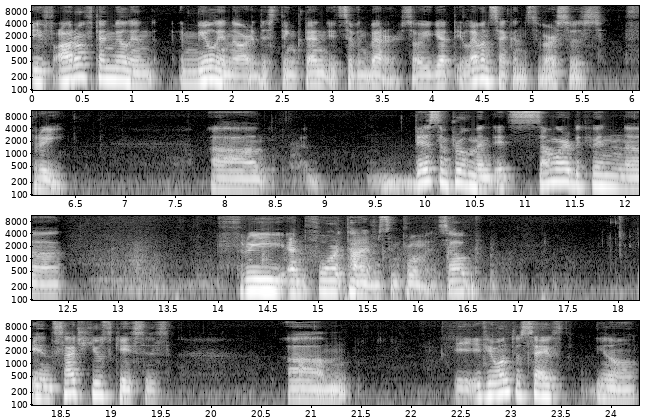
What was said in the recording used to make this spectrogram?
if out of 10 million, a million are distinct, then it's even better. So you get 11 seconds versus 3. Uh, this improvement, it's somewhere between uh, 3 and 4 times improvement. So in such use cases, um, if you want to save, you know,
